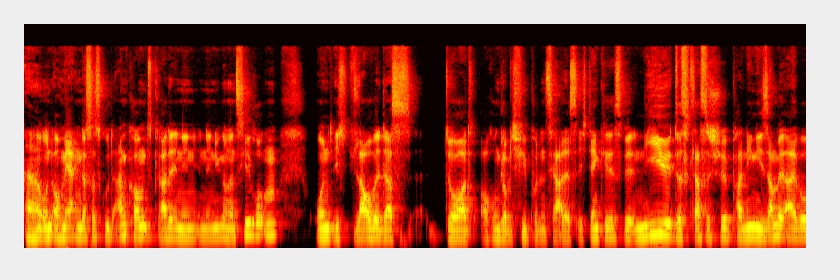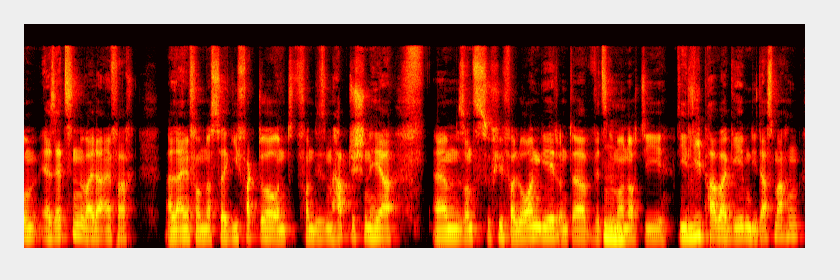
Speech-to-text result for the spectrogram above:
äh, und auch merken, dass das gut ankommt, gerade in den, in den jüngeren Zielgruppen. Und ich glaube, dass dort auch unglaublich viel Potenzial ist. Ich denke, es wird nie das klassische Panini-Sammelalbum ersetzen, weil da einfach alleine vom Nostalgiefaktor und von diesem haptischen her ähm, sonst zu viel verloren geht. Und da wird es mhm. immer noch die, die Liebhaber geben, die das machen.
